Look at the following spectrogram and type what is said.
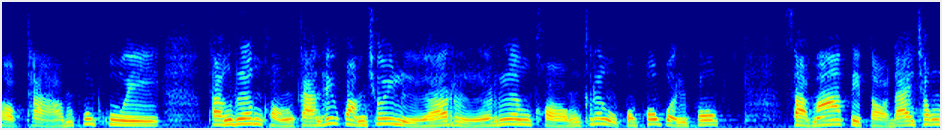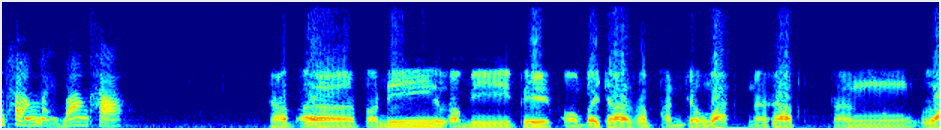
สอบถามพูดคุยทั้งเรื่องของการให้ความช่วยเหลือ หรือเรื่องของเครื่องอุปโภคบริโภค สามารถติดต่อได้ช่องทางไหนบ้างคะ ครับเอ่อตอนนี้เรามีเพจของประชาสัมพันธ์จังหวัดนะครับ ทั้งไล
